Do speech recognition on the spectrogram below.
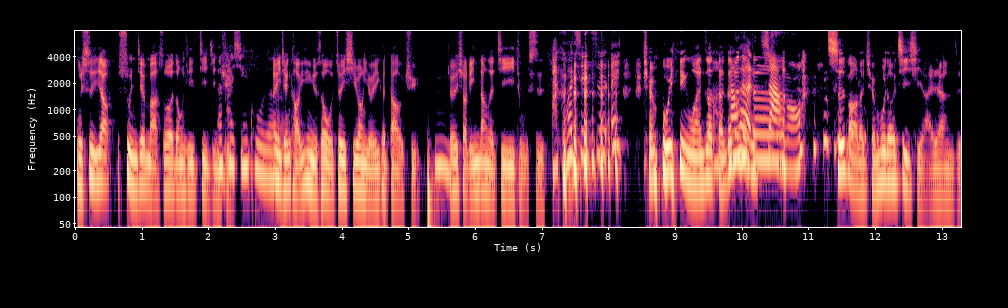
不是要瞬间把所有东西记进去，那太辛苦了。那以前考英语的时候，我最希望有一个道具，嗯，就是小叮当的记忆吐司，啊，赶快吃一吃，哎，全部印完之后，等等等等，很胀哦，吃饱了全部都记起来这样子。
